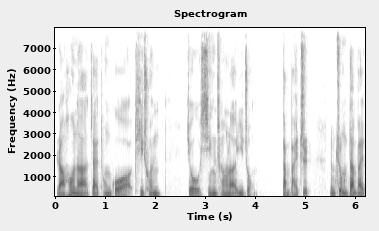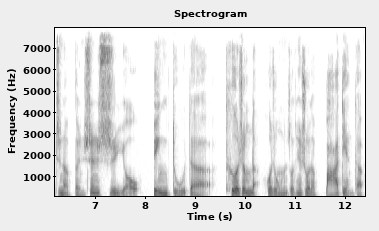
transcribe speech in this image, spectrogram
然后呢再通过提纯，就形成了一种蛋白质。那么这种蛋白质呢本身是有病毒的特征的，或者我们昨天说的靶点的。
